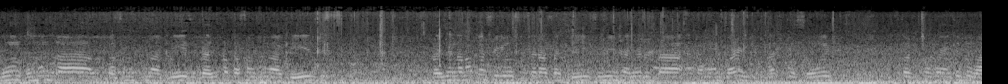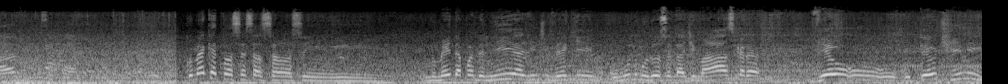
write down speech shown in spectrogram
O mundo está passando por uma crise, o Brasil está passando por uma crise. O Brasil ainda não conseguiu superar essa crise. O Rio de Janeiro está chamando várias, várias pessoas. Estou acompanhando aqui do lado, eu sou contra. Como é que é a tua sensação, assim, no meio da pandemia a gente vê que o mundo mudou, você está de máscara, vê o, o, o, teu time,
